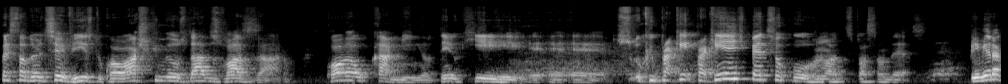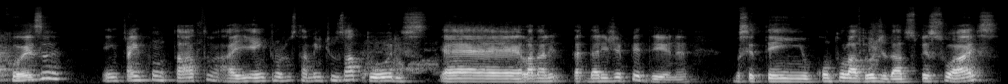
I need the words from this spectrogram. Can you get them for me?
prestador de serviço, do qual acho que meus dados vazaram, qual é o caminho? Eu tenho que. É, é, é Para quem, quem a gente pede socorro numa situação dessa? Primeira coisa, entrar em contato, aí entram justamente os atores é, lá na, da LGPD, né? Você tem o controlador de dados pessoais,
